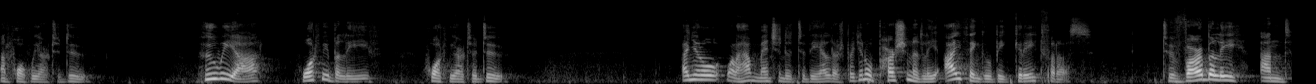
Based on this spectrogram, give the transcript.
and what we are to do. Who we are, what we believe, what we are to do. And you know, well, I haven't mentioned it to the elders, but you know, personally, I think it would be great for us to verbally and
